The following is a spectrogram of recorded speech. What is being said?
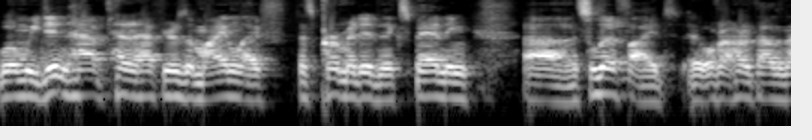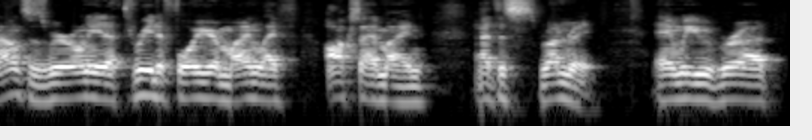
when we didn't have ten and a half years of mine life that's permitted and expanding, uh, solidified over hundred thousand ounces, we were only at a three to four year mine life oxide mine at this run rate, and we were at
